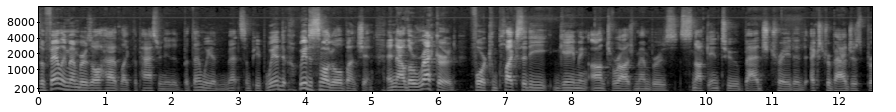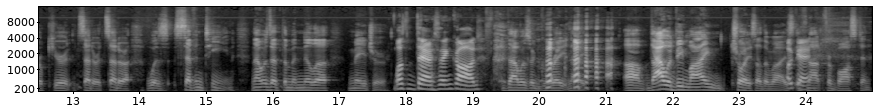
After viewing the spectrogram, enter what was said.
the family members all had like the pass we needed, but then we had met some people. We had to, we had to smuggle a bunch in, and now the record for complexity gaming entourage members snuck into badge traded extra badges procured etc etc was 17 and that was at the manila major Wasn't there, thank God. that was a great night um, that would be my choice otherwise Okay. if not for boston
